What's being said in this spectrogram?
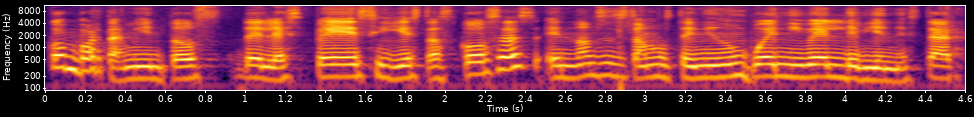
comportamientos de la especie y estas cosas, entonces estamos teniendo un buen nivel de bienestar.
